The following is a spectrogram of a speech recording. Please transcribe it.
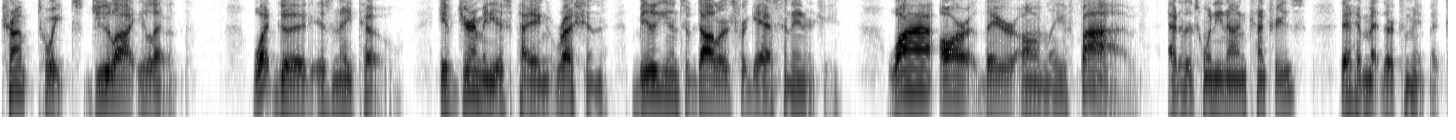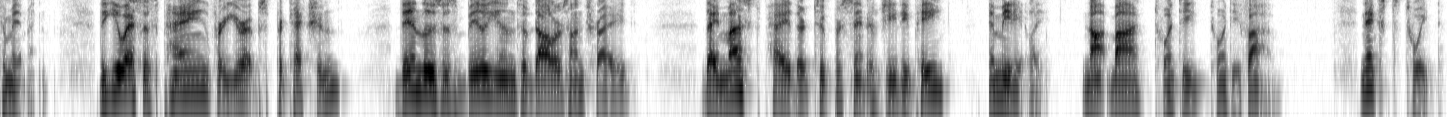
Trump tweets July 11th What good is NATO if Germany is paying Russian billions of dollars for gas and energy? Why are there only five out of the 29 countries that have met their commitment? commitment? The U.S. is paying for Europe's protection, then loses billions of dollars on trade they must pay their 2% of GDP immediately, not by 2025. Next tweet.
